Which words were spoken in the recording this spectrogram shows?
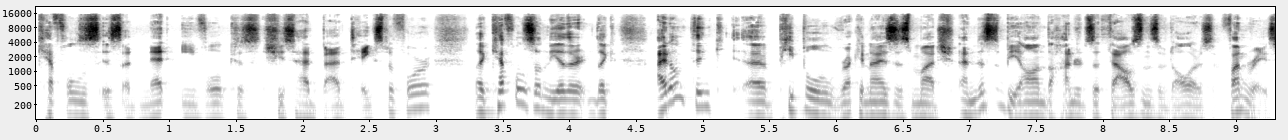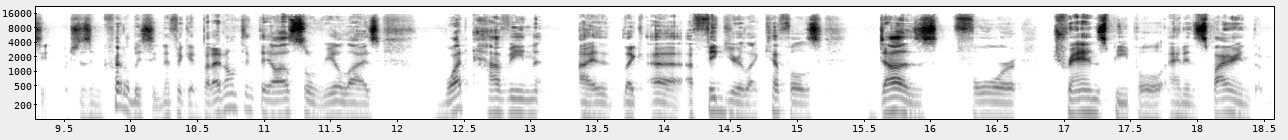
Keffals is a net evil because she's had bad takes before. Like Keffals on the other, like I don't think uh, people recognize as much, and this is beyond the hundreds of thousands of dollars of fundraising, which is incredibly significant. But I don't think they also realize what having a, like a, a figure like Keffals does for trans people and inspiring them.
